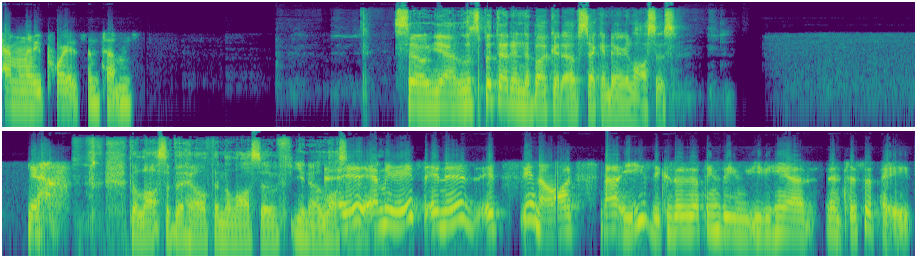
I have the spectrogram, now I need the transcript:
commonly reported symptoms. So yeah, let's put that in the bucket of secondary losses. Yeah. the loss of the health and the loss of, you know, loss. It, I mean, it's, and it is, it's, you know, it's not easy because there's things that you, you can't anticipate.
